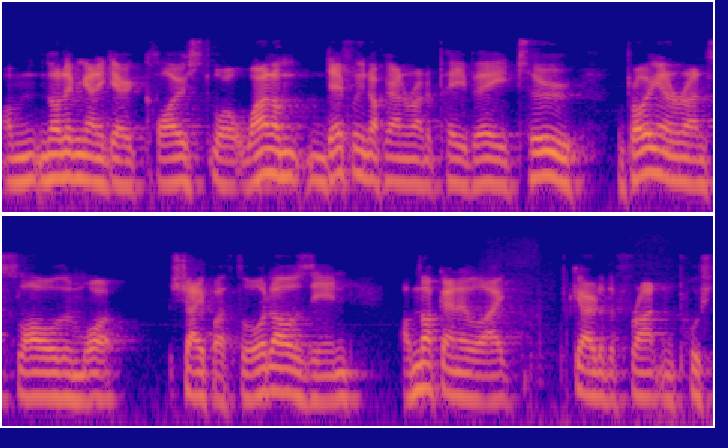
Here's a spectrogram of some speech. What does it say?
I'm not even going to go close. Well, one, I'm definitely not going to run a PB. Two, I'm probably going to run slower than what shape I thought I was in. I'm not going to like go to the front and push,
